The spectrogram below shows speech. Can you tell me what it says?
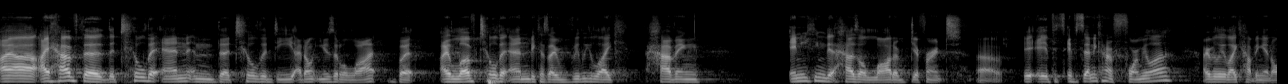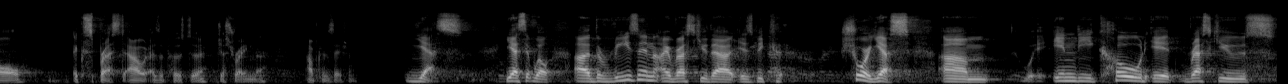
I, I have the, the tilde n and the tilde d. I don't use it a lot, but I love tilde n because I really like having anything that has a lot of different, uh, if, it's, if it's any kind of formula, I really like having it all expressed out as opposed to just writing the optimization. Yes, yes it will. Uh, the reason I rescue that is because, sure, yes. Um, in the code, it rescues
